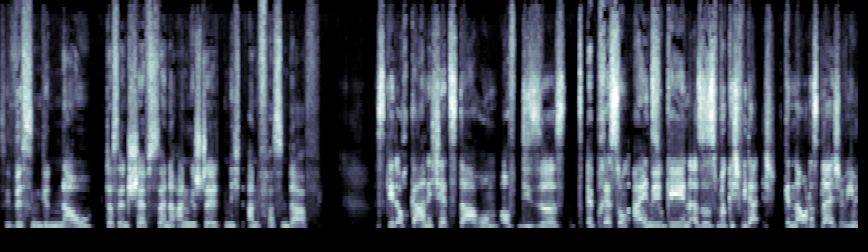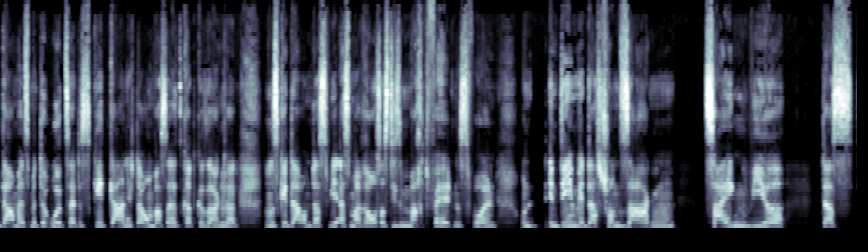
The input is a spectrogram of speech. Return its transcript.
sie wissen genau, dass ein Chef seine Angestellten nicht anfassen darf. Es geht auch gar nicht jetzt darum, auf diese Erpressung einzugehen. Also es ist wirklich wieder genau das gleiche wie damals mit der Uhrzeit. Es geht gar nicht darum, was er jetzt gerade gesagt hat, sondern es geht darum, dass wir erstmal raus aus diesem Machtverhältnis wollen. Und indem wir das schon sagen, zeigen wir, dass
